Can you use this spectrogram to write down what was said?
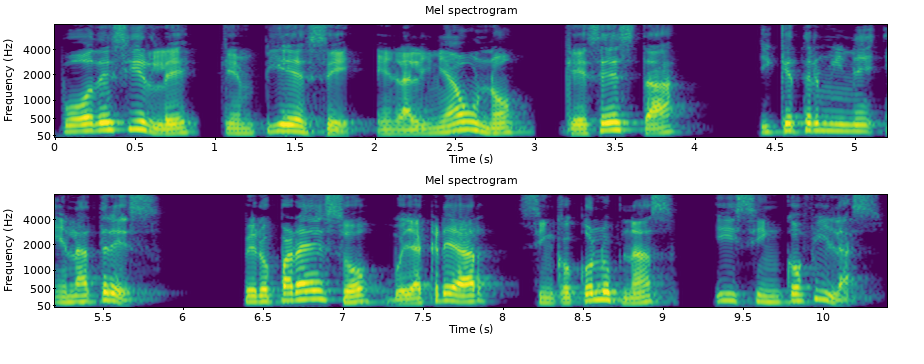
puedo decirle que empiece en la línea 1 que es esta, y que termine en la 3. Pero para eso voy a crear 5 columnas y 5 filas.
